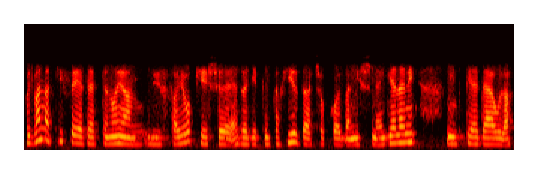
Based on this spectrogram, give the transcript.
hogy vannak kifejezetten olyan műfajok, és ez egyébként a Hilda csokorban is megjelenik, mint például a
